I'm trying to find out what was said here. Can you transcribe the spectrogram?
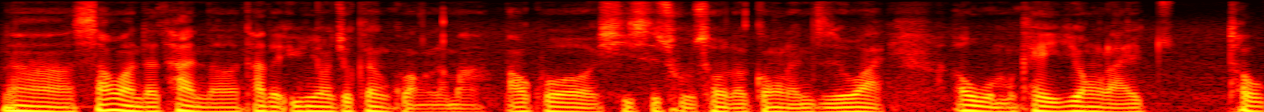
那烧完的炭呢？它的运用就更广了嘛，包括稀释除臭的功能之外，而我们可以用来透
